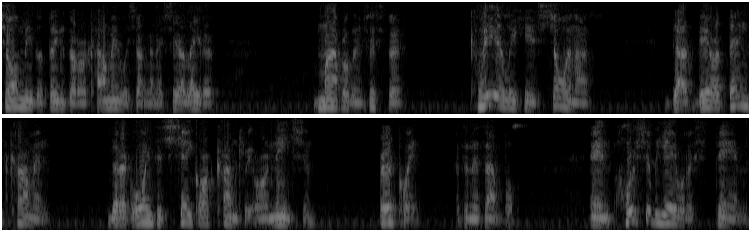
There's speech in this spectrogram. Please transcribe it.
showing me the things that are coming, which I'm going to share later. My brother and sister, clearly he's showing us that there are things coming that are going to shake our country, our nation. Earthquake, as an example. And who should be able to stand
